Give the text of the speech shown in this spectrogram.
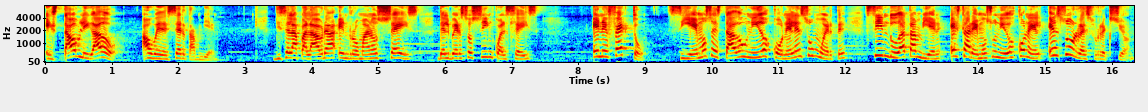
Está obligado a obedecer también. Dice la palabra en Romanos 6, del verso 5 al 6. En efecto, si hemos estado unidos con Él en su muerte, sin duda también estaremos unidos con Él en su resurrección.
